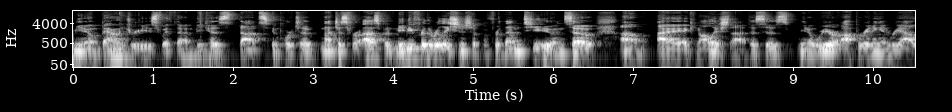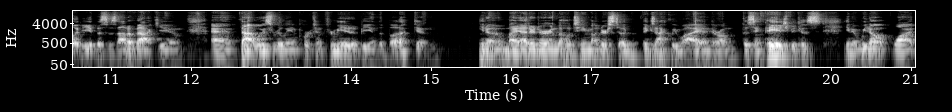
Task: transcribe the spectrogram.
you know boundaries with them because that's important not just for us but maybe for the relationship but for them too. And so um, i acknowledge that this is you know we are operating in reality. This is not a vacuum. And that was really important for me to be in the book. And you know my editor and the whole team understood exactly why and they're on the same page because you know we don't want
